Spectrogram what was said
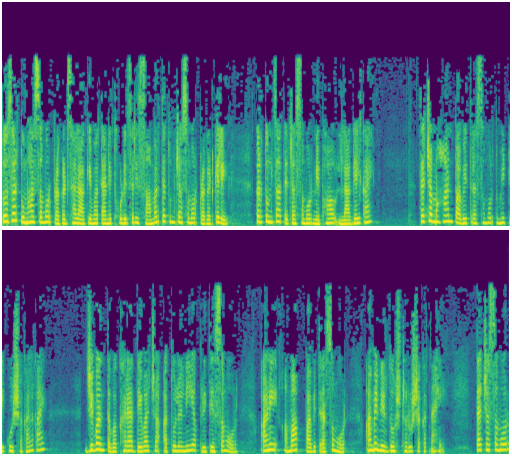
तो जर तुम्हासमोर प्रगट झाला किंवा त्याने थोडे जरी सामर्थ्य तुमच्यासमोर प्रगट केले तर तुमचा त्याच्यासमोर निभाव लागेल काय? त्याच्या महान पावित्र्यासमोर तुम्ही टिकू शकाल काय? जिवंत व खऱ्या देवाच्या अतुलनीय प्रीतीसमोर आणि अमाप पावित्र्यासमोर आम्ही निर्दोष ठरू शकत नाही. त्याच्यासमोर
